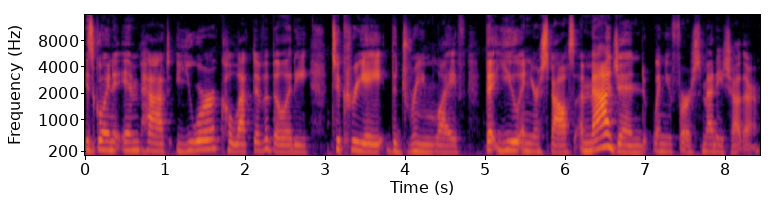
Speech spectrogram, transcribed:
is going to impact your collective ability to create the dream life that you and your spouse imagined when you first met each other.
